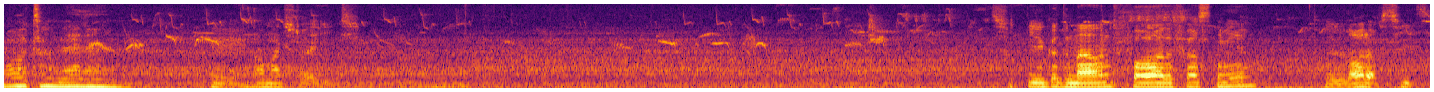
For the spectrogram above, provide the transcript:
Watermelon. Okay, how much do I eat? be a good amount for the first meal. A lot of seeds.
